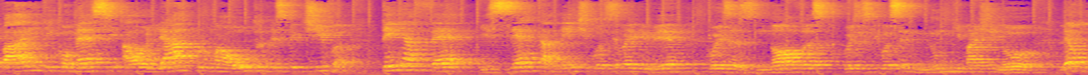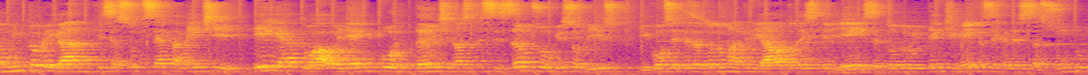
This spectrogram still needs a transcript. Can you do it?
pare e comece a olhar para uma outra perspectiva. Tenha fé e certamente você vai viver coisas novas, coisas que você nunca imaginou. Léo, muito obrigado porque esse assunto certamente ele é atual, ele é importante, nós precisamos ouvir sobre isso e com certeza todo o material, toda a experiência, todo o entendimento acerca desse assunto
